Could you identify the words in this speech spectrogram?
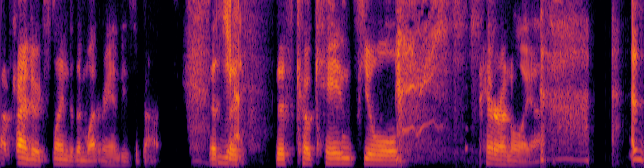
I'm trying to explain to them what Randy's about. This is yes. this cocaine fueled paranoia. And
